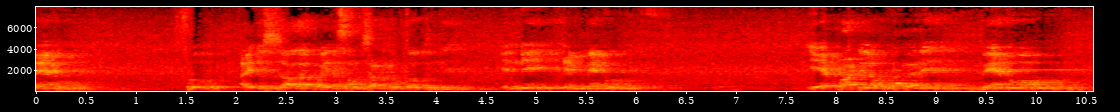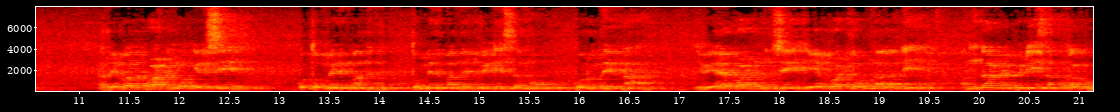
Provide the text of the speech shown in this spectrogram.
మేము ఇప్పుడు ఐదు దాదాపు ఐదు సంవత్సరాలు పూర్తవుతుంది. ఎన్ని మేము ఏ పార్టీలో ఉన్నా కానీ మేము రిబల్ పార్టీలో గెలిచి ఒక తొమ్మిది మంది తొమ్మిది మంది ఎంపీటీసులను కొలువు తీరిన వేరే పార్టీ నుంచి ఏ పార్టీలో ఉన్నా కానీ అందరం ఎంపీటీసీలను కలుపు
